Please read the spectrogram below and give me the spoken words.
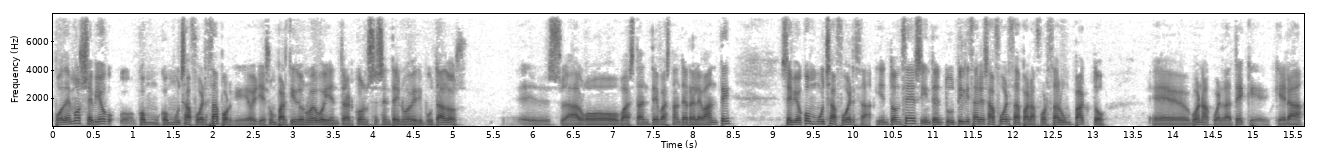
Podemos se vio con, con mucha fuerza porque, oye, es un partido nuevo y entrar con 69 diputados es algo bastante, bastante relevante. Se vio con mucha fuerza y entonces intentó utilizar esa fuerza para forzar un pacto. Eh, bueno, acuérdate que, que era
